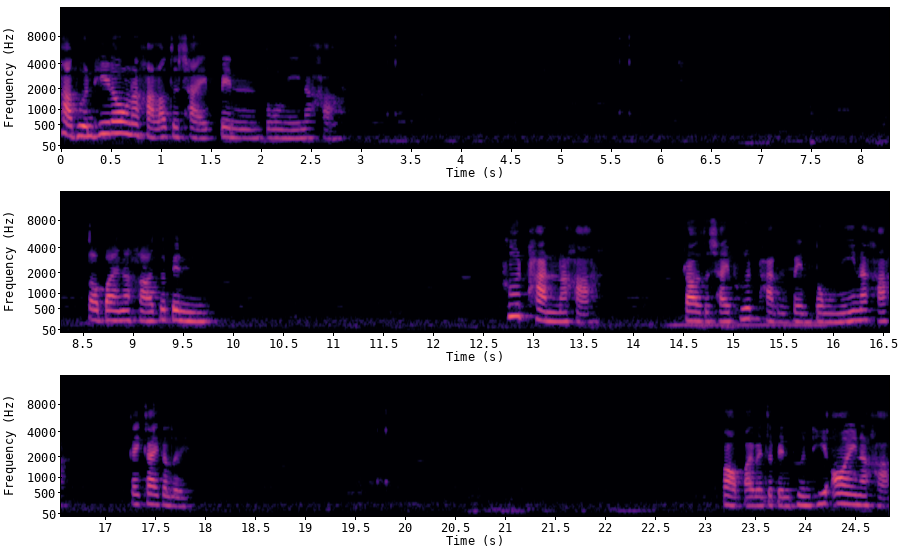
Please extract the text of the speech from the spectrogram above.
หาพื้นที่โล่งนะคะ เราจะใช้เป็นตรงนี้นะคะ ต่อไปนะคะจะเป็น พืชพันธุ์นะคะ เราจะใช้พืชพันธุ์เป็นตรงนี้นะคะ ใกล้ๆกันเลยต่อไปมันจะเป็นพื้นที่อ้อยนะคะ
